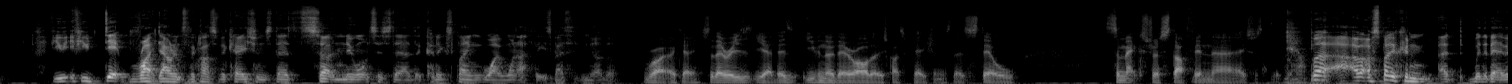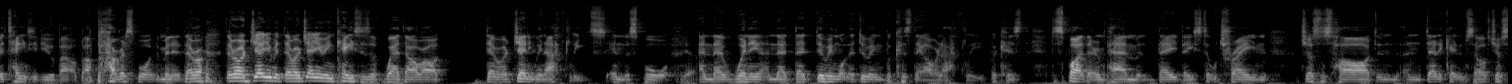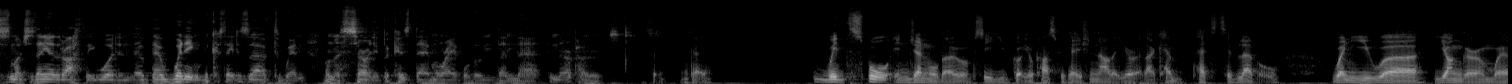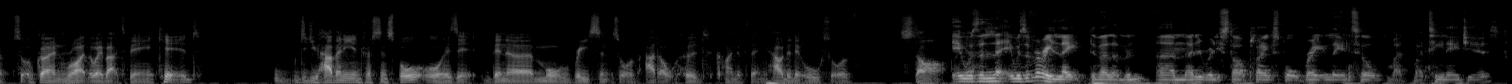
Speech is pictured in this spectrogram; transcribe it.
If you if you dip right down into the classifications, there's certain nuances there that can explain why one athlete is better than the other. Right. Okay. So there is yeah. There's even though there are those classifications, there's still some extra stuff in there, extra stuff that can happen. But I, I've spoken uh, with a bit of a tainted view about about parasport at the minute. There are there are genuine there are genuine cases of where there are there are genuine athletes in the sport Yeah. and they're winning and they're, they're doing what they're doing because they are an athlete because despite their impairment they, they still train just as hard and, and dedicate themselves just as much as any other athlete would and they're, they're winning because they deserve to win not necessarily because they're more able than, than their than their opponents So, okay. With sport in general, though, obviously you've got your classification now that you're at that competitive level. When you were younger and were sort of going right the way back to being a kid, did you have any interest in sport, or has it been a more recent sort of adulthood kind of thing? How did it all sort of start? it was a la- it was a very late development. Um, I didn't really start playing sport regularly until my, my teenage years.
